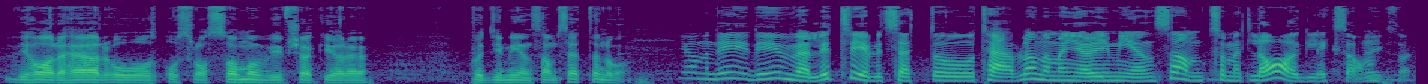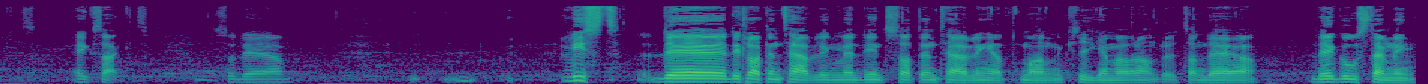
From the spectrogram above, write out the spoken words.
vi har det här och, och slåss om och vi försöker göra det på ett gemensamt sätt ändå. Ja men det är, det är ett väldigt trevligt sätt att tävla när man gör det gemensamt som ett lag liksom. Exakt. Exakt. Så det... Visst, det, det är klart en tävling men det är inte så att det är en tävling att man krigar med varandra utan det är, det är god stämning.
